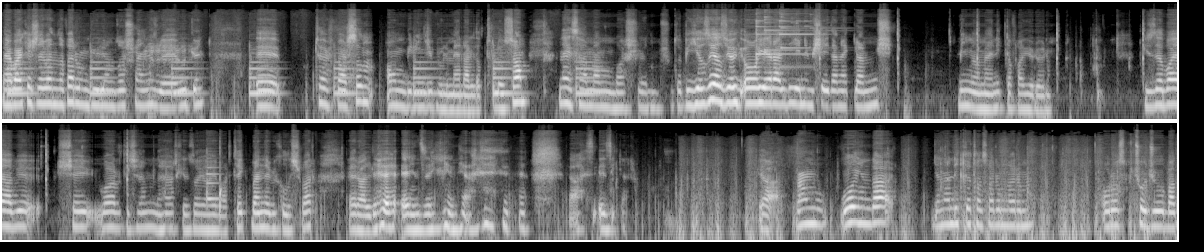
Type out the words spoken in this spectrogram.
Merhaba arkadaşlar ben Zafer. Bugünkü videomuza hoş geldiniz ve bugün e, Turf Wars'ın 11. bölümü herhalde hatırlıyorsam. Neyse hemen başlayalım. Şurada bir yazı yazıyor. O herhalde yeni bir şeyden eklenmiş. Bilmiyorum yani ilk defa görüyorum. Bizde baya bir şey var diyeceğim de herkes ayağı var. Tek bende bir kılıç var. Herhalde en zengin yani. ya ezikler. Ya ben bu, bu oyunda genellikle tasarımlarımı orospu çocuğu bak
